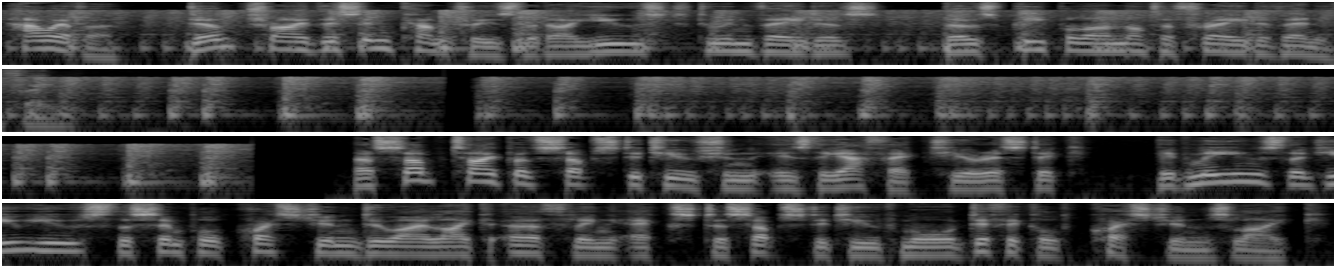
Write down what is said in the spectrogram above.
However, don't try this in countries that are used to invaders, those people are not afraid of anything. A subtype of substitution is the affect heuristic, it means that you use the simple question do I like Earthling X to substitute more difficult questions like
